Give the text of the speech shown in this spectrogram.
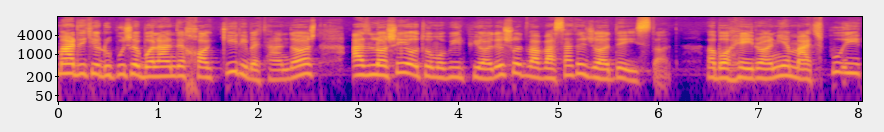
مردی که روپوش بلند خاکگیری به تن داشت از لاشه اتومبیل پیاده شد و وسط جاده ایستاد با حیرانی مطبوعی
